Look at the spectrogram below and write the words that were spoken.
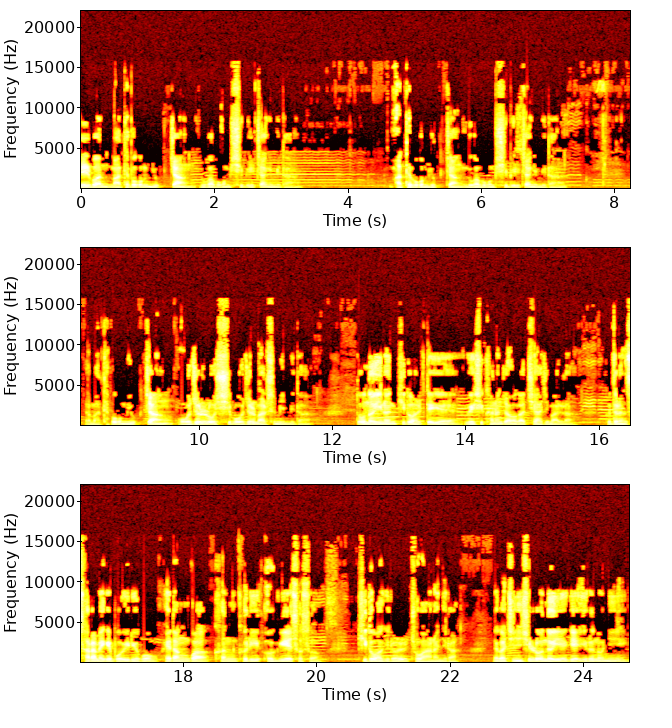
1번 마태복음 6장, 누가복음 11장입니다. 마태복음 6장, 누가복음 11장입니다. 마태복음 6장 5절로 15절 말씀입니다. 또 너희는 기도할 때에 외식하는 자와 같이 하지 말라. 그들은 사람에게 보이려고 회당과 큰 거리 어귀에 서서 기도하기를 좋아하느니라. 내가 진실로 너희에게 이르노니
